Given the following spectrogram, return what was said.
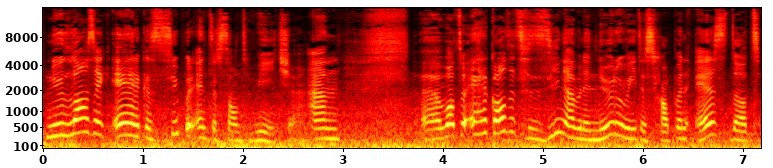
Nu las ik eigenlijk een super interessant weetje. En uh, wat we eigenlijk altijd gezien hebben in neurowetenschappen is dat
